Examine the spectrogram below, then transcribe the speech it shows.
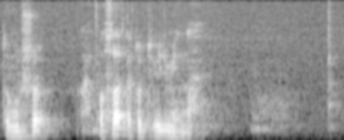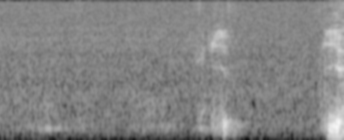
тому що посадка тут відмінна. Є.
